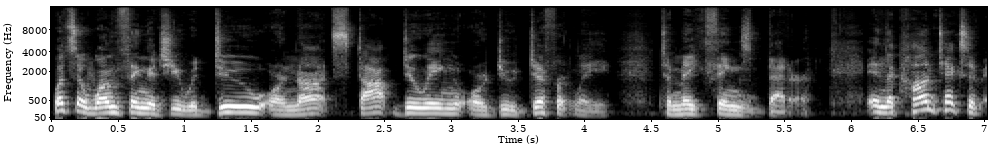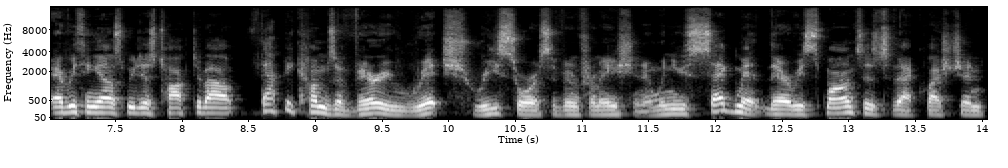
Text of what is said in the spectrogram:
what's the one thing that you would do or not stop doing or do differently to make things better? In the context of everything else we just talked about, that becomes a very rich resource of information. And when you segment their responses to that question,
